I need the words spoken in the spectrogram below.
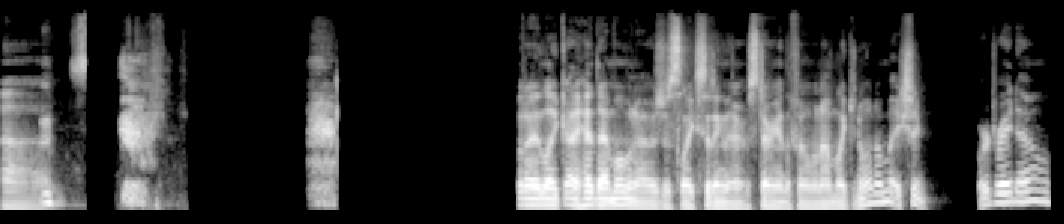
Uh, but I like I had that moment. I was just like sitting there staring at the film, and I'm like, you know what? I'm actually bored right now.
